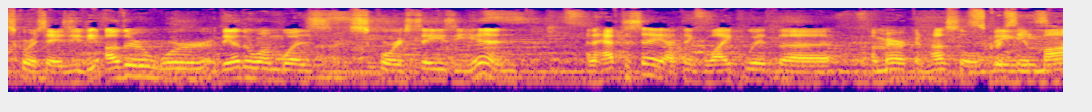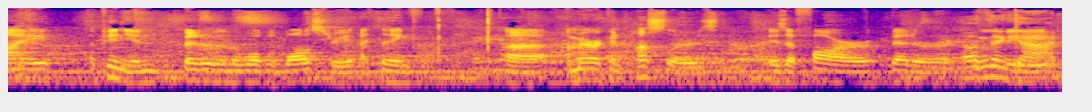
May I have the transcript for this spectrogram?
Scorsese. The other were the other one was Scorsese in, and I have to say, I think like with uh, American Hustle being, in my opinion, better than The Wolf of Wall Street. I think. Uh, American Hustlers is a far better Oh, thank. God.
